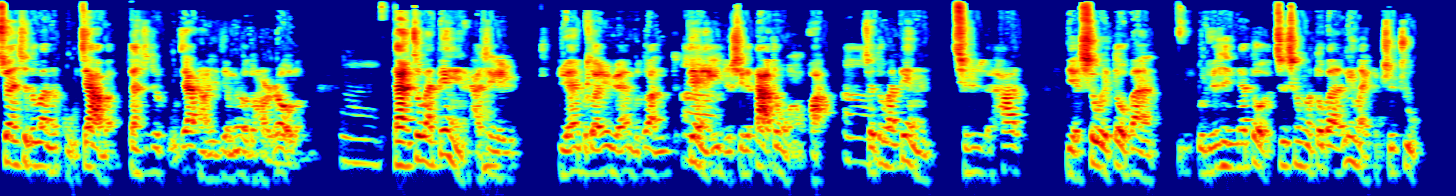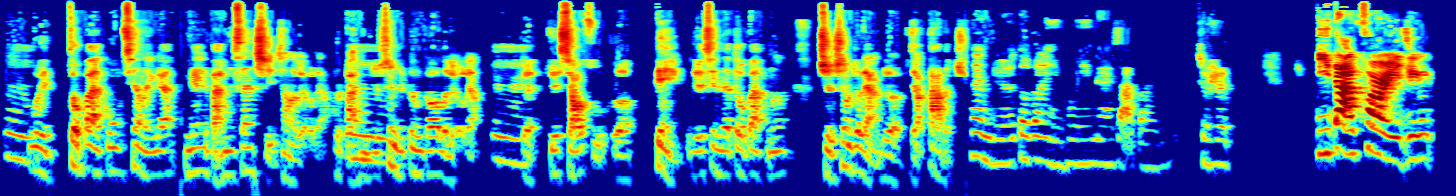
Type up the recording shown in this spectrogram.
虽然是豆瓣的骨架吧，但是这骨架上已经没有多少肉了。嗯。但是豆瓣电影还是一个源源不断，因为源源不断，电影一直是一个大众文化，嗯，所以豆瓣电影其实它也是为豆瓣，我觉得是应该豆支撑了豆瓣的另外一个支柱，嗯为豆瓣贡献了应该应该是百分之三十以上的流量，或者百分之嗯甚至更高的流量。嗯，对，觉得小组和电影，我觉得现在豆瓣可能只剩这两个比较大的支。那你觉得豆瓣以后应该咋办？就是一大块儿已经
